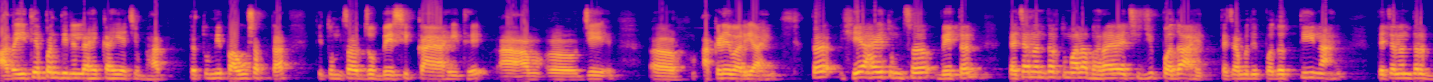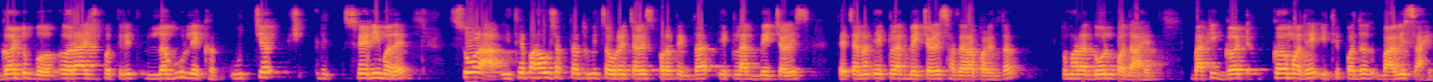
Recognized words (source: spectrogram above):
आता इथे पण दिलेले आहे काही याचे भाग. तर तुम्ही पाहू शकता की तुमचा जो बेसिक काय आहे इथे जे आकडेवारी आहे. तर हे आहे तुमचं वेतन. त्याच्यानंतर तुम्हाला भरायची जी पदं आहेत त्याच्यामध्ये पद तीन आहेत. त्याच्यानंतर गट ब अराजपत्रित लघु लेखक उच्च श्रेणीमध्ये सोळा. इथे पाहू शकता तुम्ही चौवेचाळीस परत एकदा एक लाख बेचाळीस. त्याच्यानंतर एक लाख बेचाळीस हजारापर्यंत तुम्हाला दोन पद आहेत. बाकी गट क मध्ये इथे पद बावीस आहेत.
